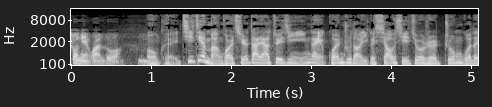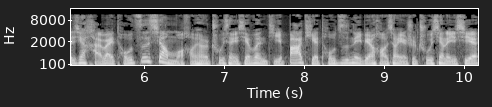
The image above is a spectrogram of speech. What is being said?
重点关注。OK，基建板块其实大家最近应该也关注到一个消息，就是中国的一些海外投资项目好像是出现一些问题。巴铁投资那边好像也是出现了一些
